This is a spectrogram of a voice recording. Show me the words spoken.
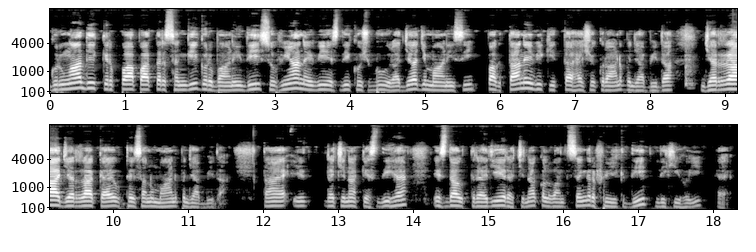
ਗੁਰੂਆਂ ਦੀ ਕਿਰਪਾ ਪਾਤਰ ਸੰਗੀ ਗੁਰਬਾਣੀ ਦੀ। ਸੂਫੀਆਂ ਨੇ ਵੀ ਇਸ ਦੀ ਖੁਸ਼ਬੂ ਰੱਜ ਰੱਜ ਸੀ। ਭਗਤਾਂ ਨੇ ਵੀ ਕੀਤਾ ਹੈ ਸ਼ੁਕਰਾਨ ਪੰਜਾਬੀ ਦਾ। ਜਰਰਾ ਜਰਰਾ ਕਹਿ ਉੱਠੇ ਸਾਨੂੰ ਮਾਣ ਪੰਜਾਬੀ ਦਾ। ਤਾਂ ਇਹ ਰਚਨਾ ਕਿਸ ਦੀ ਹੈ? ਇਸ ਦਾ ਉੱਤਰ ਹੈ ਜੀ, ਇਹ ਰਚਨਾ ਕੁਲਵੰਤ ਸਿੰਘ ਰਫੀਕ ਦੀ ਲਿਖੀ ਹੋਈ ਹੈ।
